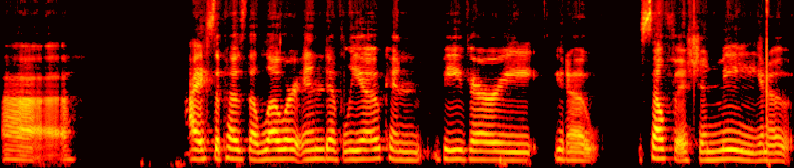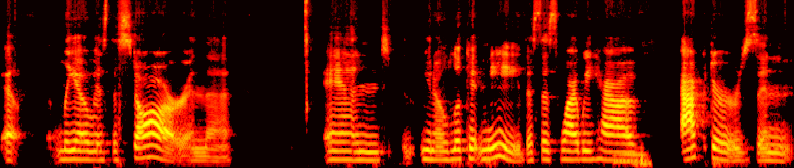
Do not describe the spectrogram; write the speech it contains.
uh i suppose the lower end of leo can be very you know selfish and me you know leo is the star and the and you know look at me. This is why we have actors and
